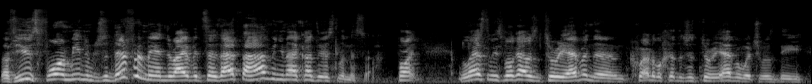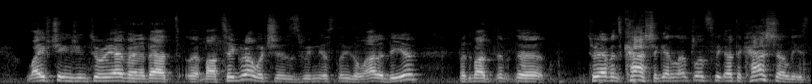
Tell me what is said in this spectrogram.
But if you use four minim, just a different minim, the Rav says that's the half, and you might come to Islam Misrach. Point. The last time we spoke out was the Turi Evan, the incredible Chiddush of Turi Evan, which was the life-changing Turi Evan about about Tigra, which is we need a lot of beer, but about the, the Turi Evan's kasha again. Let's let's speak out the kasha at least.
